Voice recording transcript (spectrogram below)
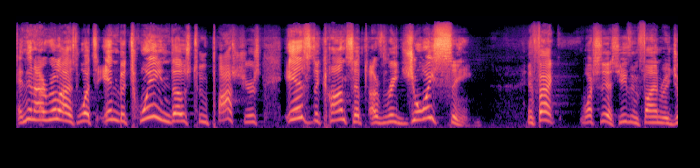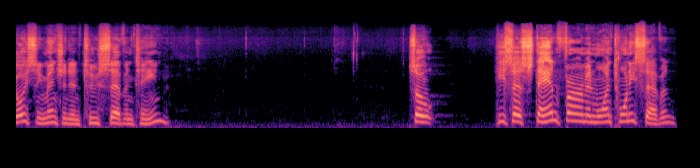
And then I realized what's in between those two postures is the concept of rejoicing. In fact, watch this. You even find rejoicing mentioned in 217. So he says stand firm in 127.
